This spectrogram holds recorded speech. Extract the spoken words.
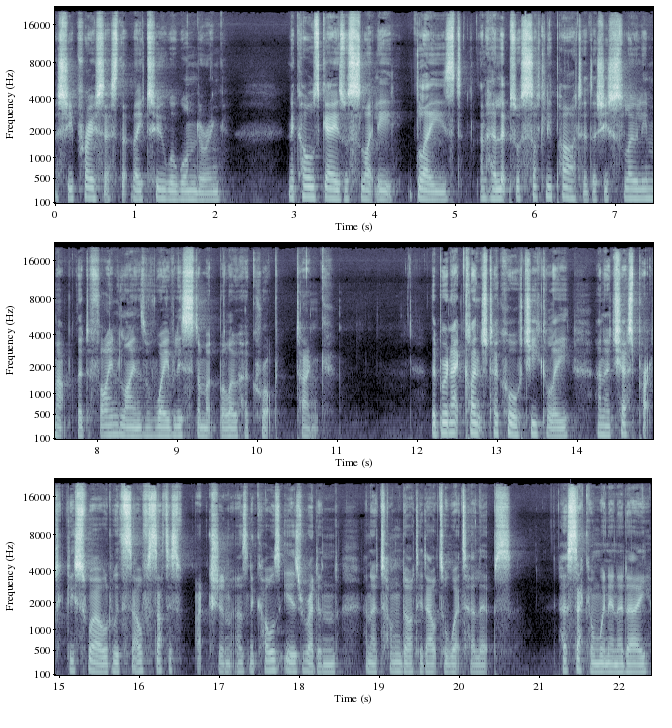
as she processed that they too were wandering. Nicole's gaze was slightly glazed, and her lips were subtly parted as she slowly mapped the defined lines of Waverley's stomach below her cropped tank. The brunette clenched her core cheekily, and her chest practically swelled with self satisfaction as Nicole's ears reddened and her tongue darted out to wet her lips. Her second win in a day.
